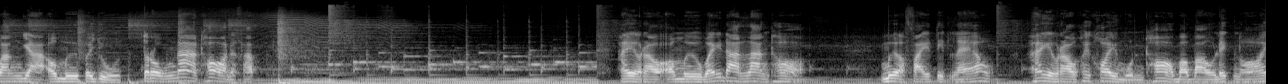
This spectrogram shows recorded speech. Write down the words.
วังอย่าเอามือไปอยู่ตรงหน้าท่อนะครับ ให้เราเอามือไว้ด้านล่างท่อ เมื่อไฟติดแล้ว ให้เราค่อยๆ หมุนท่อเบาๆเล็กน้อย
